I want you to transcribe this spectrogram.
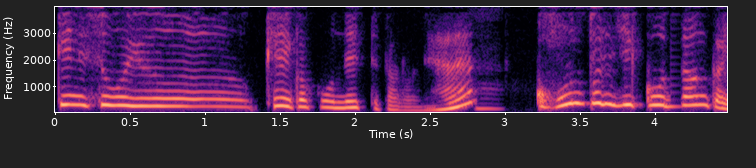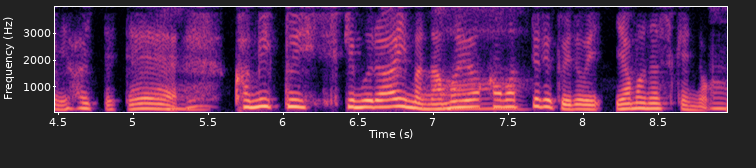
剣にそういう計画を練ってたのね。本当に実行段階に入ってて、上久式村、今名前は変わってるけど、山梨県の、うん、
